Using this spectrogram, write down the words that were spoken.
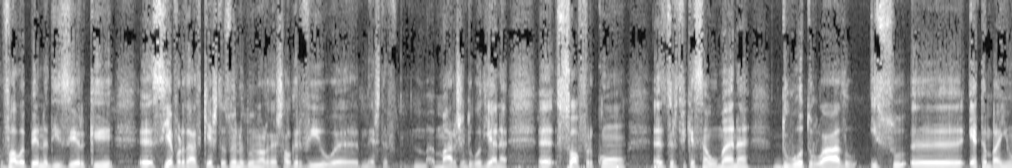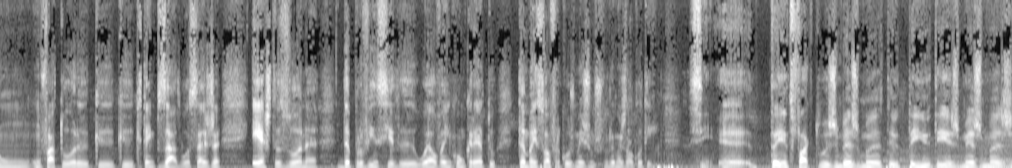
vale a pena dizer que, se é verdade que esta zona do Nordeste Algarvio, esta margem do Guadiana, sofre com com a certificação humana. Do outro lado, isso uh, é também um, um fator que, que, que, tem pesado, ou seja, esta zona da província de Huelva em concreto também sofre com os mesmos problemas de Alcotim. Sim, é, tem de facto as mesmas, tem, tem, tem, as, mesmas,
